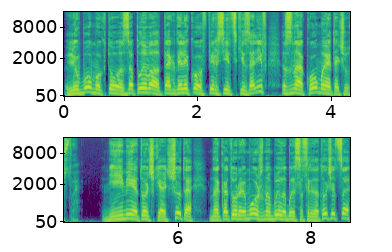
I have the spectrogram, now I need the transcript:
Любому, кто заплывал так далеко в Персидский залив, знакомо это чувство. Не имея точки отсчета, на которой можно было бы сосредоточиться,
